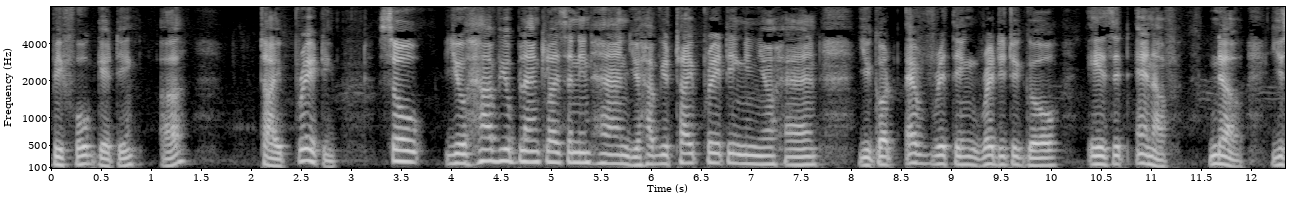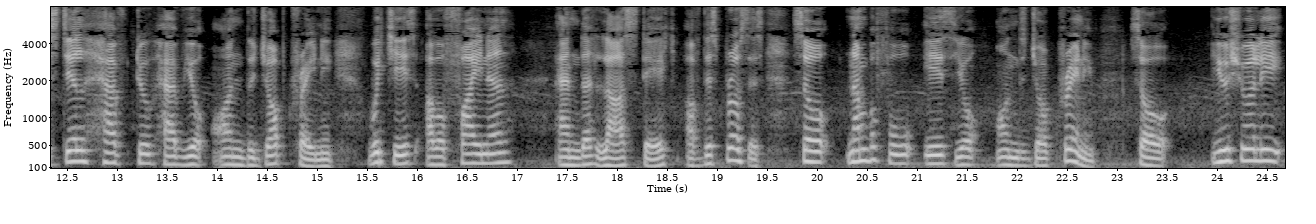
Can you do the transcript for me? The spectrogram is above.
before getting a type rating. So you have your blank license in hand you have your type rating in your hand you got everything ready to go. Is it enough? No, you still have to have your on-the-job training, which is our final and the last stage of this process. So number four is your on-the-job training. So usually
